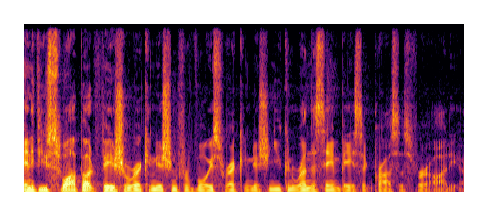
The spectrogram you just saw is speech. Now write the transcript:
And if you swap out facial recognition for voice recognition, you can run the same basic process for audio.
